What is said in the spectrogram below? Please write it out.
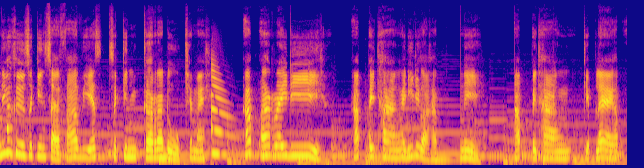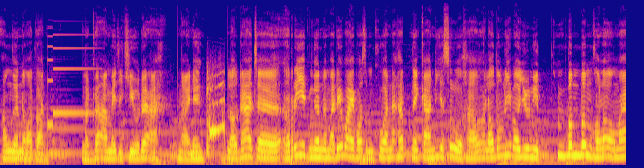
นี่ก็คือสกินสายฟ้า vs สกินกระดูกใช่ไหมอัพอะไรดี อัพไปทางไอ้นี้ดีกว่าครับ นี่อัพไปทางเก็บแร่ครับ เอาเงินออกมาก่อน แล้วก็เอาเมจิคิวด้วยอะหน่อยนึง เราน่าจะรีดเงินออกมาได้ไวพอสมควรนะครับ ในการที่จะสู้กับเขา เราต้องรีบเอายูนิตเบิ่มๆของเราออกมา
